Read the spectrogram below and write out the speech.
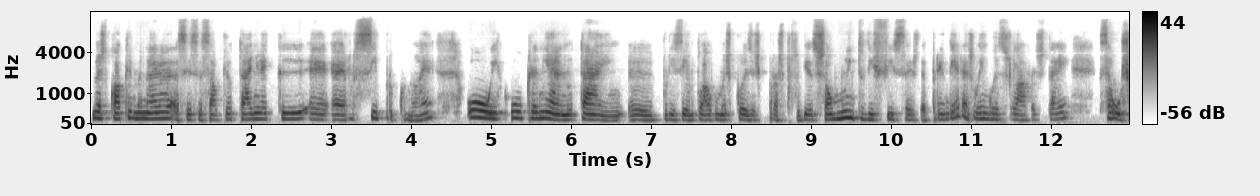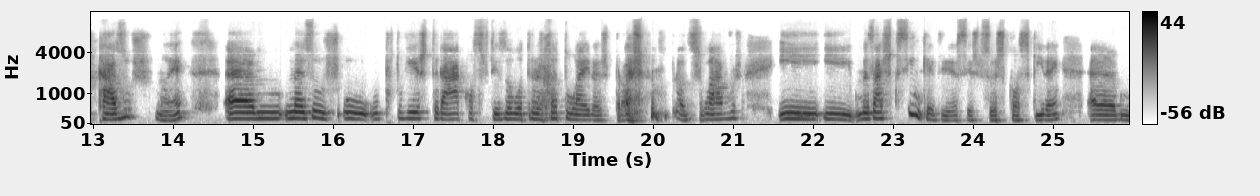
mas de qualquer maneira a sensação que eu tenho é que é, é recíproco, não é? O, o ucraniano tem, uh, por exemplo, algumas coisas que para os portugueses são muito difíceis difíceis de aprender, as línguas eslavas têm, que são os casos, não é? Um, mas os, o, o, português terá com certeza outras ratoeiras para os, para os eslavos, e, e, mas acho que sim, quer dizer, se as pessoas conseguirem, um,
